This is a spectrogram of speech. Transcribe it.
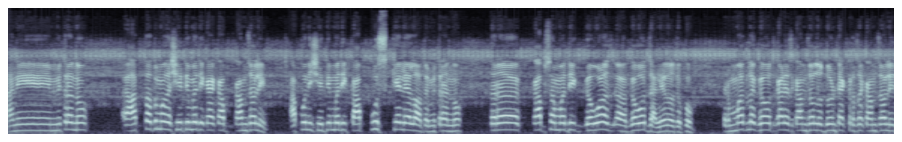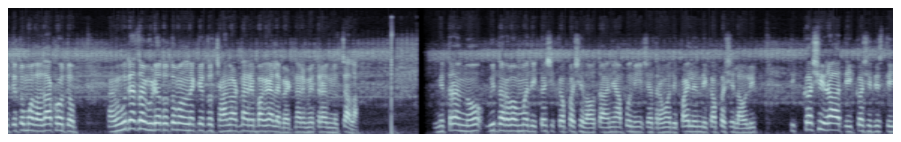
आणि मित्रांनो आत्ता तुम्हाला शेतीमध्ये काय काप काम चालू आहे? आपण शेतीमध्ये कापूस केलेला होता मित्रांनो. तर कापसामध्ये गवळ गवत झालेलं होतं खूप. तर मधलं गवत काढायचं काम चालू दोन ट्रॅक्टरचं काम चालू आहे ते तुम्हाला दाखवतो. आणि उद्याचा व्हिडिओ तर तुम्हाला नक्कीच तो छान वाटणार आहे बघायला भेटणार आहे मित्रांनो. चला. मित्रांनो विदर्भामध्ये कशी कपाशी लावता आणि आपण ही क्षेत्रामध्ये पहिल्यांदा कपाशी लावली ती कशी राहते कशी दिसते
